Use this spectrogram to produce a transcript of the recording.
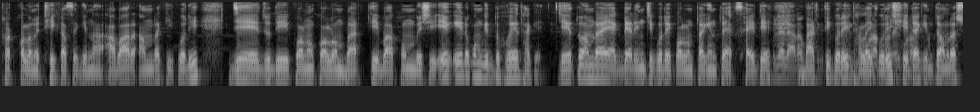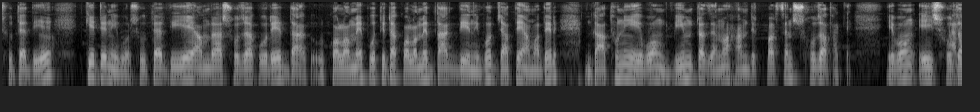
শর্ট কলমে ঠিক আছে কিনা। আবার আমরা কি করি যে যদি কোনো কলম বাড়তি বা কম বেশি এরকম কিন্তু হয়ে থাকে। যেহেতু আমরা এক দেড় ইঞ্চি করে কলমটা কিন্তু এক সাইডে বাড়তি করেই ঢালাই করি সেটা কিন্তু আমরা সুতা দিয়ে কেটে নিব। সুতা দিয়ে আমরা সোজা করে দাগ কলমে প্রতিটা কলমে দাগ দিয়ে নিব যাতে আমাদের গাঁথুনি এবং বিমটা যেন হান্ড্রেড পারসেন্ট সোজা থাকে। এবং এই সোজা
